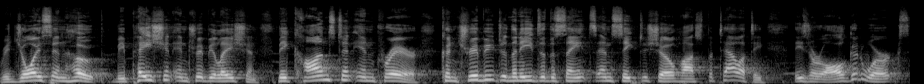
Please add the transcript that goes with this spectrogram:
Rejoice in hope, be patient in tribulation, be constant in prayer, contribute to the needs of the saints, and seek to show hospitality. These are all good works.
